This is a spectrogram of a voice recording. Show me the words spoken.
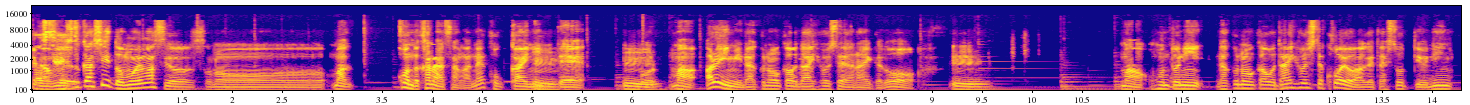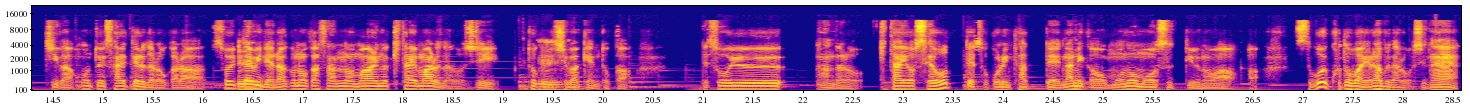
いや難しいと思いますよ。その、まあ、今度、金谷さんがね、国会に行って、う。んまあ、ある意味、酪農家を代表してじゃないけど、うん。まあ、本当に酪農家を代表して声を上げた人っていう認知が本当にされてるだろうから、そういった意味で酪農家さんの周りの期待もあるだろうし、特に千葉県とか、で、そういう、なんだろう、期待を背負ってそこに立って何かを物申すっていうのは、すごい言葉選ぶだろうしね。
